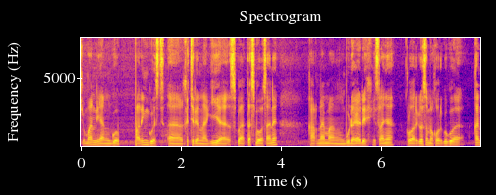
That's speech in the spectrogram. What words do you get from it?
Cuman yang gue paling gue uh, kecilin lagi ya sebatas bahwasannya karena emang budaya deh istilahnya keluarga lu sama keluarga gue kan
